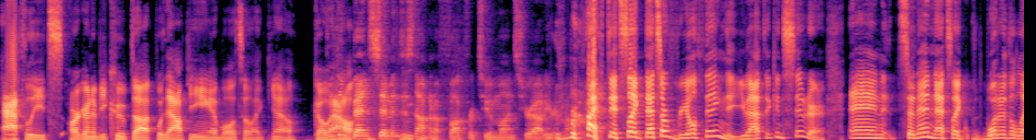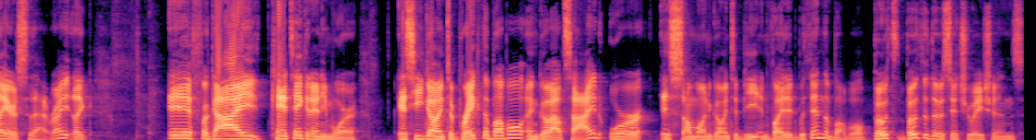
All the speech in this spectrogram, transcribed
athletes are going to be cooped up without being able to like, you know, go out. think Ben Simmons is not going to fuck for two months? You're out of your mind. Right. It's like that's a real thing that you have to consider. And so then that's like what are the layers to that, right? Like if a guy can't take it anymore, is he going to break the bubble and go outside or is someone going to be invited within the bubble? Both both of those situations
